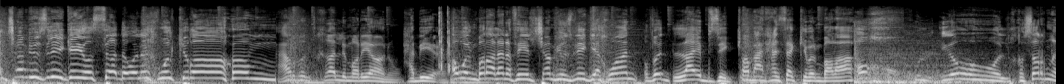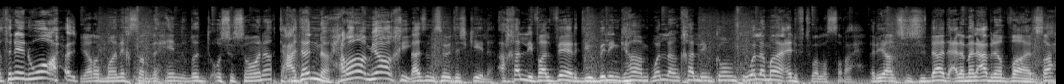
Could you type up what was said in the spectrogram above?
الشامبيونز ليج أيها السادة والإخوة الكرام. عرض انتقال لماريانو. حبيعه أول مباراة لنا في الشامبيونز ليج يا إخوان ضد لايبزيج طبعا حنكسب المباراة. اخ يول خسرنا 2-1 يا رب ما نخسر الحين ضد أوساسونا. تعادلنا. حرام يا أخي. لازم نسوي تشكيلة. أخلي فالفيردي وبيلينغهام ولا نخلي نكونكو ولا ما عرفت والله الصراحة. ريال سوسيداد على ملعبنا الظاهر صح؟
